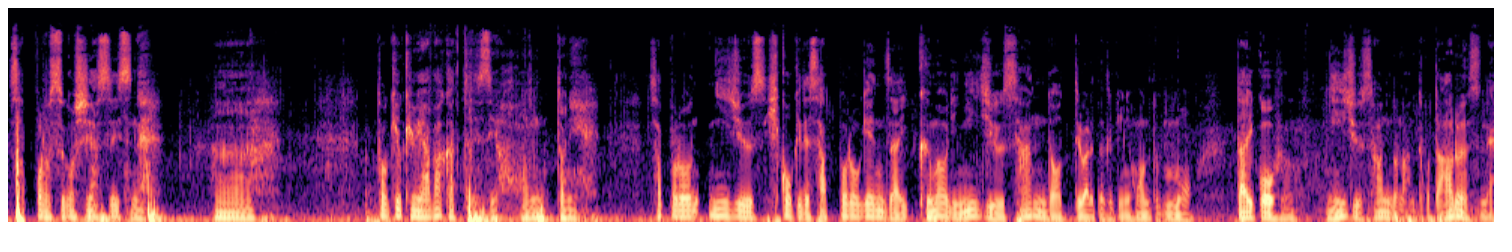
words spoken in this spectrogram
札幌過ごしやすいですね。うん。東京今日やばかったですよ本当に。札幌20飛行機で札幌現在熊より23度って言われた時に本当もう大興奮。23度なんてことあるんですね。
